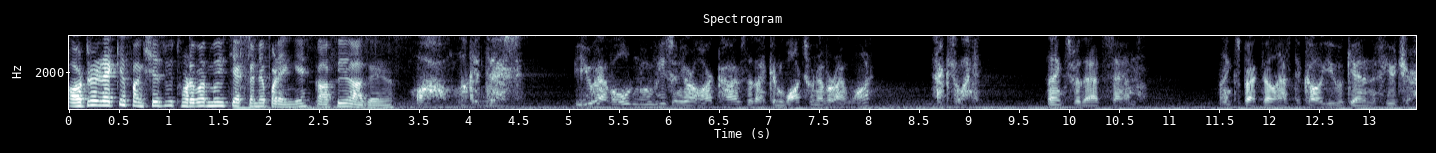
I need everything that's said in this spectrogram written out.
Auto rack के फंक्शंस भी थोड़े बहुत मुझे चेक करने पड़ेंगे काफ़ी आ गए हैं Wow, look at this. You have old movies in your archives that I can watch whenever I want? Excellent. Thanks for that, Sam. I expect I'll have to call you again in the future.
